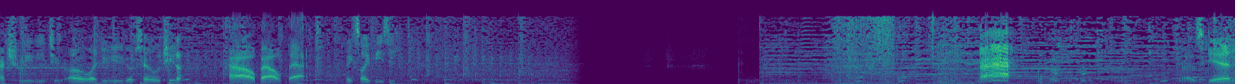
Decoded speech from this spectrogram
Actually need to? Oh, I do need to go to Santa Luchita. How about that? Makes life easy. Ah! This again.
